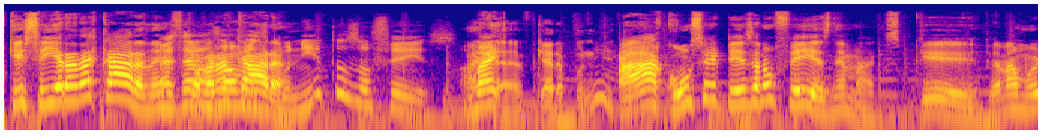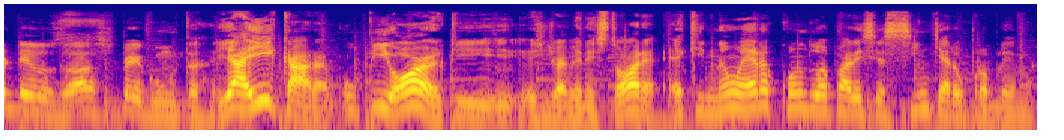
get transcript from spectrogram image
porque esse aí era na cara, né? Mas Ficava eram na cara. bonitas ou feias? Mas, Mas- é, porque era bonito. Ah, com certeza eram feias, né, Max? Porque, pelo amor de Deus, ó, as pergunta. E aí, cara, o pior que a gente vai ver na história é que não era quando aparecia assim que era o problema.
